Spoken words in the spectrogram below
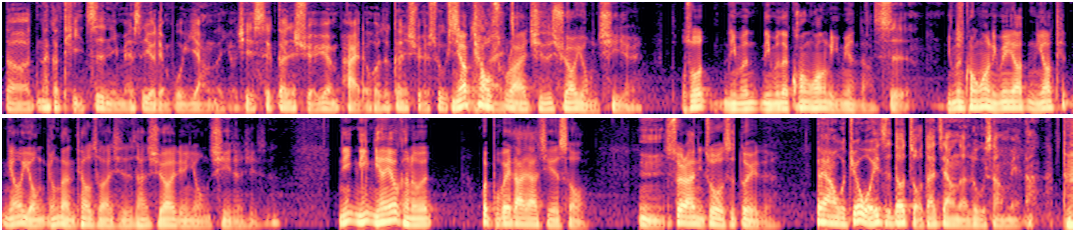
的那个体制里面是有点不一样的，尤其是更学院派的或者更学术型。你要跳出，来，其实需要勇气哎、我说你们你们的框框里面呢、啊，是你们框框里面要你要跳你要勇勇敢跳出来，其实它需要一点勇气的。其实你你你很有可能会不被大家接受，嗯，虽然你做的是对的。对啊，我觉得我一直都走在这样的路上面啊。对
